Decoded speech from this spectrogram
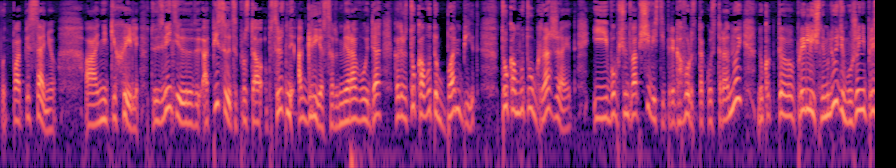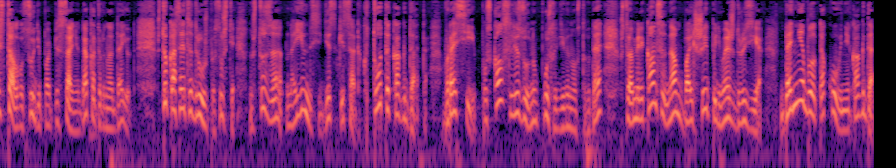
вот по описанию а, Ники Хейли, то, извините, описывается просто абсолютный агрессор мировой, да, который то кого-то бомбит, то кому-то угрожает. И, в общем-то, вообще вести переговоры с такой страной, ну, как-то приличным людям уже не пристал, вот судя по описанию, да, которое она дает. Что касается дружбы, слушайте, ну что за наивность и детский сад? Кто-то когда-то в России пускал слезу, ну, после 90-х, да, что американцы нам большие, понимаешь, друзья. Да не было такого никогда.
